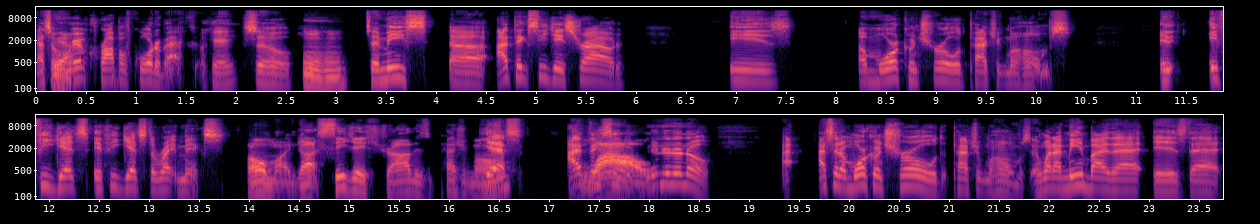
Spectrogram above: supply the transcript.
That's a yeah. rare crop of quarterbacks. Okay. So mm-hmm. to me, uh, I think CJ Stroud is a more controlled Patrick Mahomes if, if he gets if he gets the right mix. Oh my God, C.J. Stroud is Patrick Mahomes. Yes, I think. Wow. no, no, no, no. I, I said a more controlled Patrick Mahomes, and what I mean by that is that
